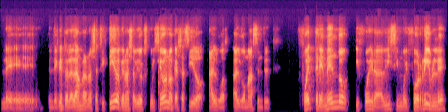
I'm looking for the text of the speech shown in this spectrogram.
el decreto de la Alhambra no haya existido, que no haya habido expulsión o que haya sido algo, algo más entre... Fue tremendo y fue gravísimo y fue horrible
